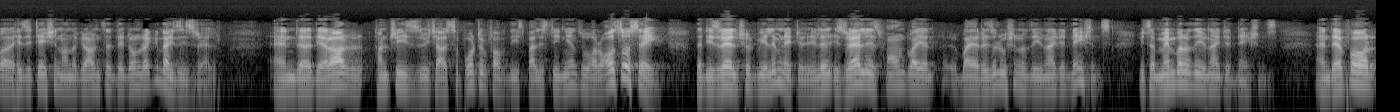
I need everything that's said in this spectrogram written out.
uh, hesitation on the grounds that they don't recognize Israel. And uh, there are countries which are supportive of these Palestinians who are also saying that Israel should be eliminated. Israel is formed by a, by a resolution of the United Nations. It's a member of the United Nations. And therefore,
